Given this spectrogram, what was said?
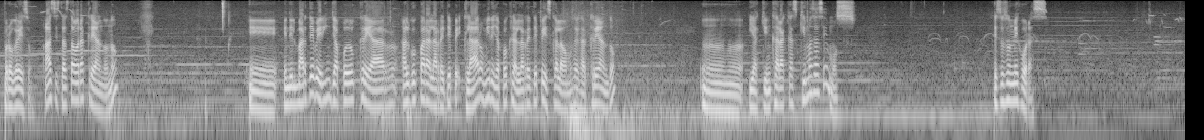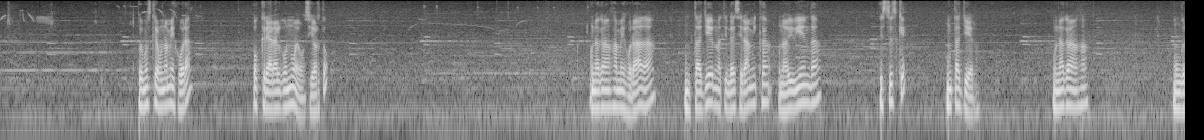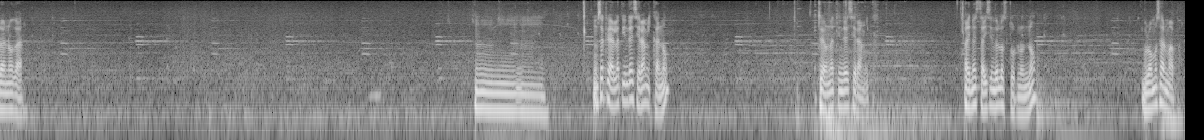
Progreso. Ah, se está hasta ahora creando, ¿no? Eh, en el mar de Bering ya puedo crear algo para la red de pesca. Claro, mire, ya puedo crear la red de pesca. La vamos a dejar creando. Ah, y aquí en Caracas, ¿qué más hacemos? Estas son mejoras. Podemos crear una mejora o crear algo nuevo, ¿cierto? Una granja mejorada, un taller, una tienda de cerámica, una vivienda. ¿Esto es qué? Un taller, una granja, un gran hogar. Mm. Vamos a crear la tienda de cerámica, ¿no? Crear una tienda de cerámica. Ahí nos está diciendo los turnos, ¿no? Volvamos al mapa.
